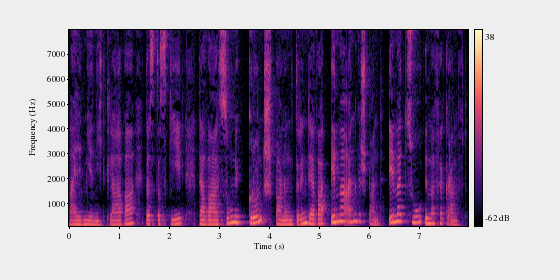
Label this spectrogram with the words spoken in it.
weil mir nicht klar war, dass das geht. Da war so eine Grundspannung drin, der war immer angespannt, immer zu, immer verkrampft.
